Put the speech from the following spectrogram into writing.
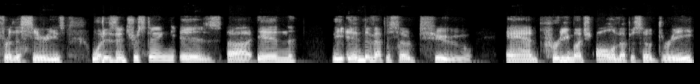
for this series. What is interesting is uh, in the end of episode two and pretty much all of episode three,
